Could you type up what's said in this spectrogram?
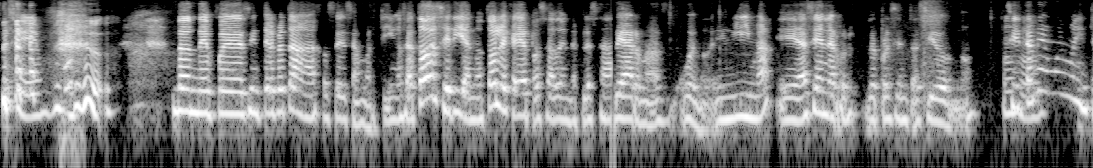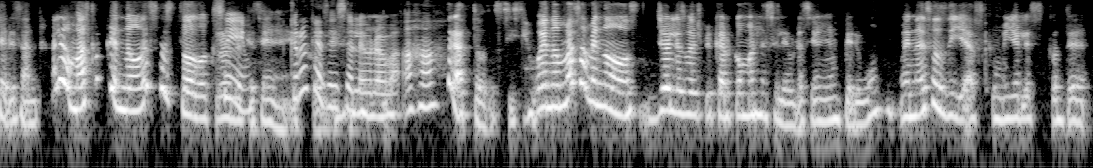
Sí. donde pues interpretaban a José de San Martín, o sea, todo ese día, ¿no? Todo lo que haya pasado en la Plaza de Armas, bueno, en Lima, eh, hacían la re- representación, ¿no? Sí, también muy, muy interesante. Algo más, creo que no, eso es todo, creo Sí, que se Creo que celebraba. Ajá. Era todo, sí, sí. Bueno, más o menos yo les voy a explicar cómo es la celebración en Perú. Bueno, esos días, como yo les conté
